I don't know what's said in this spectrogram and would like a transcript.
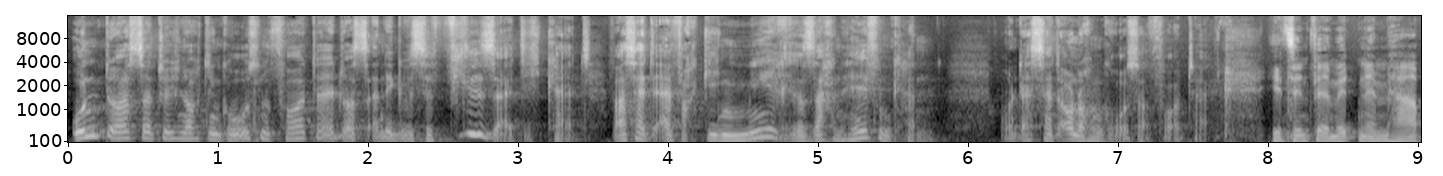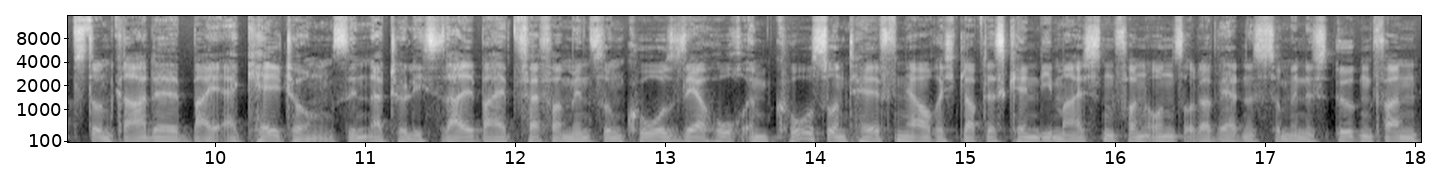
Und du hast natürlich noch den großen Vorteil, du hast eine gewisse Vielseitigkeit, was halt einfach gegen mehrere Sachen helfen kann. Und das hat auch noch ein großer Vorteil. Jetzt sind wir mitten im Herbst und gerade bei Erkältung sind natürlich Salbei, Pfefferminz und Co. sehr hoch im Kurs und helfen ja auch, ich glaube, das kennen die meisten von uns oder werden es zumindest irgendwann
